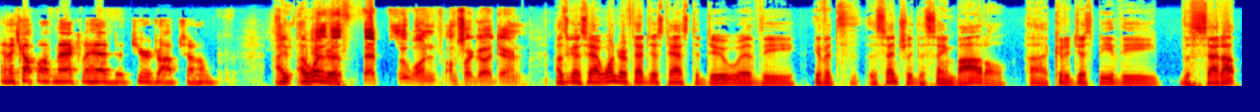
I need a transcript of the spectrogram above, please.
And a couple of them actually had the teardrops in them. I, I wonder yeah, if that, that blue one. I'm sorry. Go ahead, Darren. I was going to say, I wonder if that just has to do with the if it's essentially the same bottle. Uh, could it just be the the setup?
